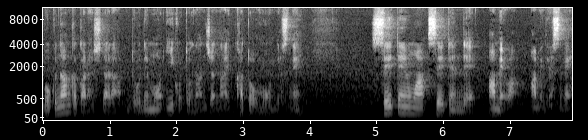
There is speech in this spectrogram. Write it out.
僕なんかからしたらどうでもいいことなんじゃないかと思うんですね。晴天は晴天で雨は雨ですね。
